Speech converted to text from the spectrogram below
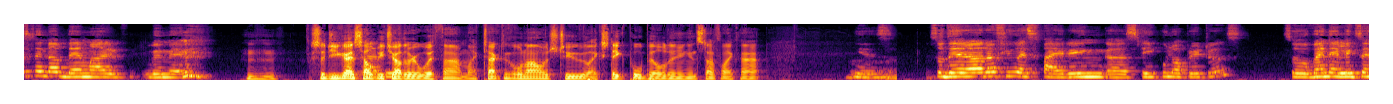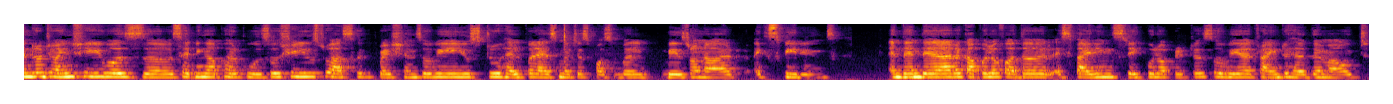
percent of them are women. Mm-hmm. So do you guys help each other with um, like technical knowledge too, like stake pool building and stuff like that? Yes. So there are a few aspiring uh, stake pool operators so when Alexandra joined, she was uh, setting up her pool. So she used to ask her questions. So we used to help her as much as possible based on our experience. And then there are a couple of other aspiring stake pool operators. So we are trying to help them out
